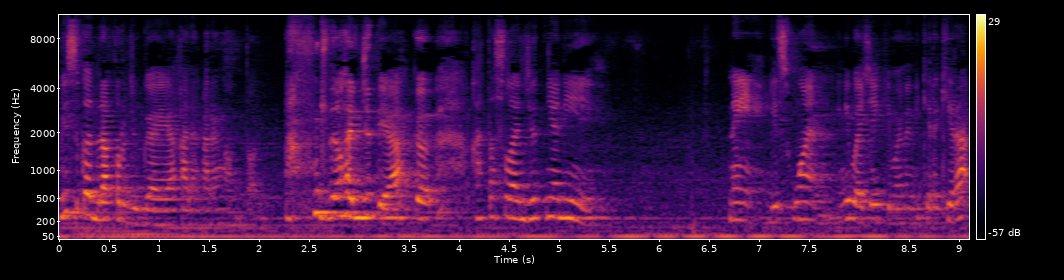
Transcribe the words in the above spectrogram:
ini suka drakor juga ya kadang-kadang nonton kita lanjut ya ke kata selanjutnya nih nih this one ini baca gimana nih kira-kira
